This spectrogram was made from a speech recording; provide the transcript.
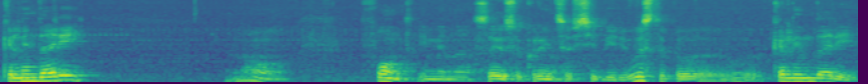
календарей, ну, фонд именно Союз украинцев Сибири выступил календари.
